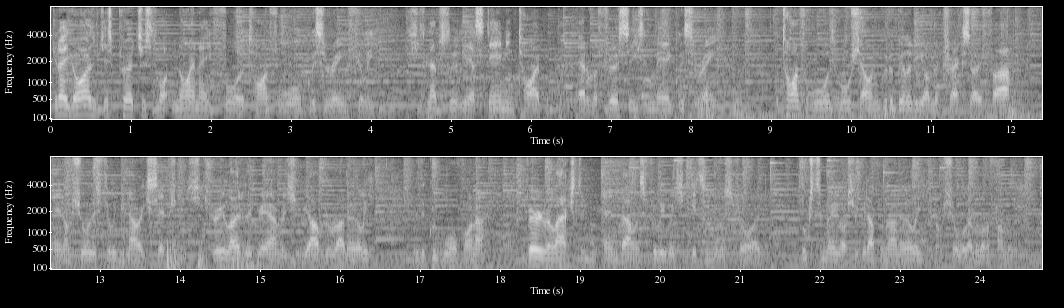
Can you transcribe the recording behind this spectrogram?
G'day guys, We've just purchased lot 984, the Time for War Glycerine filly. She's an absolutely outstanding type out of a first season mare, Glycerine. The Time for Wars have all shown good ability on the track so far, and I'm sure this filly will be no exception. She's very low to the ground, but she'll be able to run early with a good walk on her. Very relaxed and, and balanced filly when she gets into a stride. Looks to me like she'll get up and run early, and I'm sure we'll have a lot of fun with her.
